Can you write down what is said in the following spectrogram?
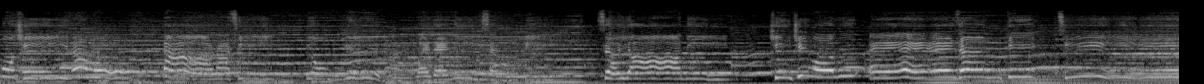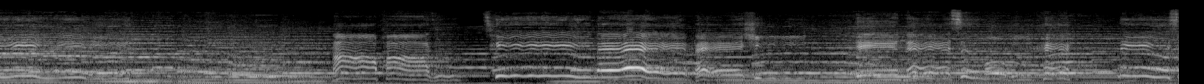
我牵上马，打上天，永远护卫在你身边。只要你紧紧我是爱人的心，哪怕是千难万险，也难使我离开你身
